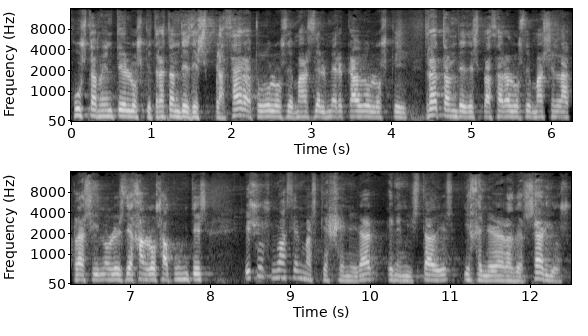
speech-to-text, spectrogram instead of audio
justamente los que tratan de desplazar a todos los demás del mercado, los que tratan de desplazar a los demás en la clase y no les dejan los apuntes, esos no hacen más que generar enemistades y generar adversarios.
